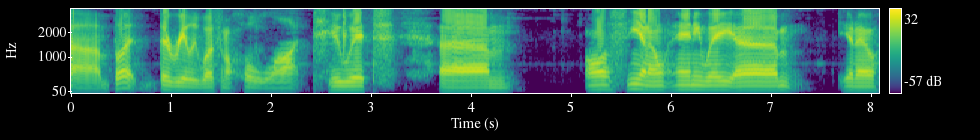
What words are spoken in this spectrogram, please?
um, but there really wasn't a whole lot to it. Um, also, you know, anyway, um, you know,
